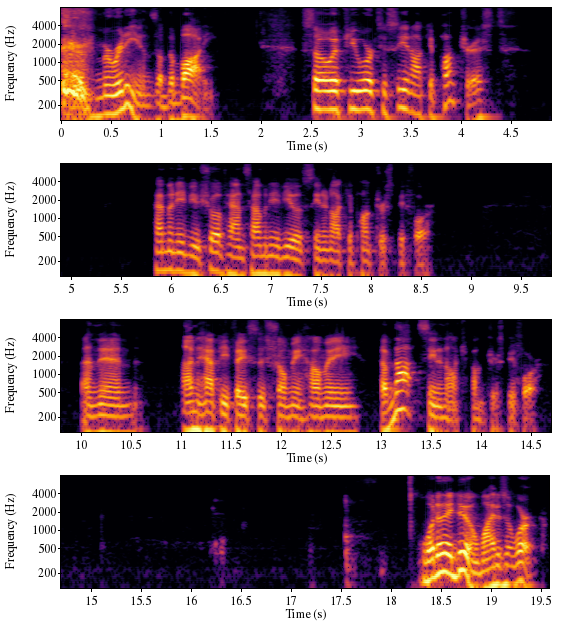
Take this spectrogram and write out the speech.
meridians of the body. So if you were to see an acupuncturist how many of you show of hands how many of you have seen an acupuncturist before and then unhappy faces show me how many have not seen an acupuncturist before. What do they do? And why does it work?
